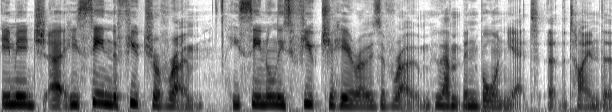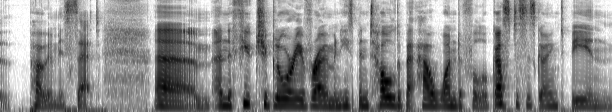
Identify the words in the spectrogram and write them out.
image. Uh, he's seen the future of Rome. He's seen all these future heroes of Rome who haven't been born yet at the time the poem is set. Um, and the future glory of Rome, and he's been told about how wonderful Augustus is going to be and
